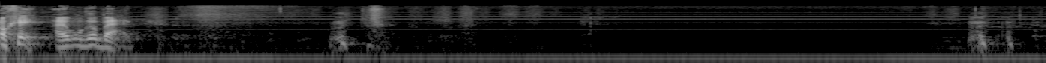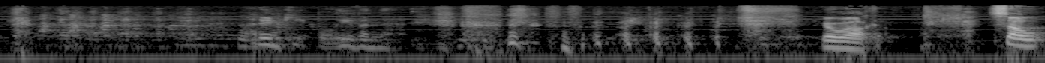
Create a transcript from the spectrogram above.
okay, I will go back. Him keep believing that. You're welcome. So,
